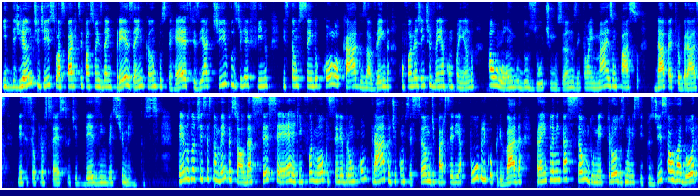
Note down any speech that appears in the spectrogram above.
e diante disso, as participações da empresa em campos terrestres e ativos de refino estão sendo colocados à venda, conforme a gente vem acompanhando ao longo dos últimos anos. Então, aí mais um passo da Petrobras nesse seu processo de desinvestimentos. Temos notícias também, pessoal, da CCR, que informou que celebrou um contrato de concessão de parceria público-privada para a implementação do metrô dos municípios de Salvador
